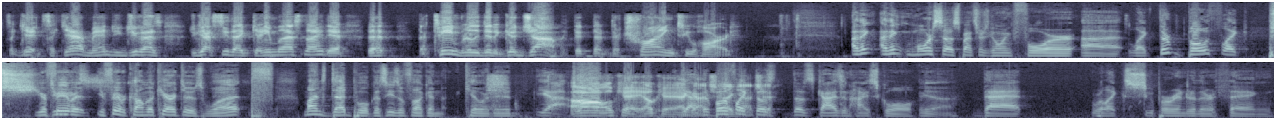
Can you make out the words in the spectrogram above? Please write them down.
It's like yeah, it's like yeah, man. Did you guys did you guys see that game last night? Yeah, that that team really did a good job. Like they're they're, they're trying too hard. I think I think more so Spencer's going for uh, like they're both like Psh, your Dudes. favorite your favorite comic book character is what? Pff, mine's Deadpool because he's a fucking killer dude. yeah Oh, okay, okay. I yeah gotcha, they're both I like gotcha. those those guys in high school Yeah. that were like super into their thing.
